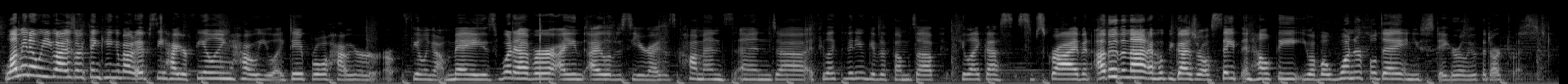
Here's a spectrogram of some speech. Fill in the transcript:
let me know what you guys are thinking about Ipsy, how you're feeling, how you liked April, how you're uh, feeling about May's, whatever. I, I love to see your guys' comments. And uh, if you like the video, give it a thumbs up. If you like us, subscribe. And other than that, I hope you guys are all safe and healthy. You have a wonderful day and you stay girly with a dark twist.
